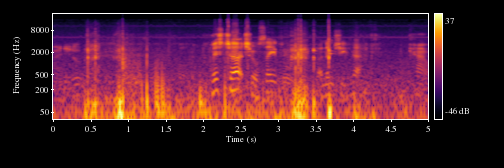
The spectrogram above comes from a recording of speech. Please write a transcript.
I did all that. Miss Churchill saved Aldworth and then she left. Cow.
